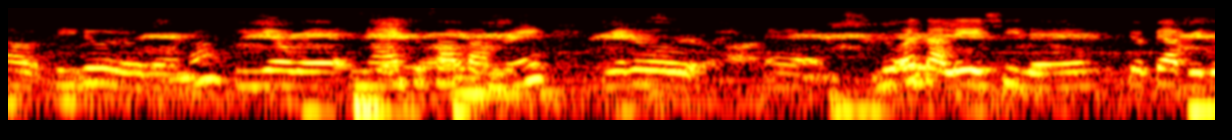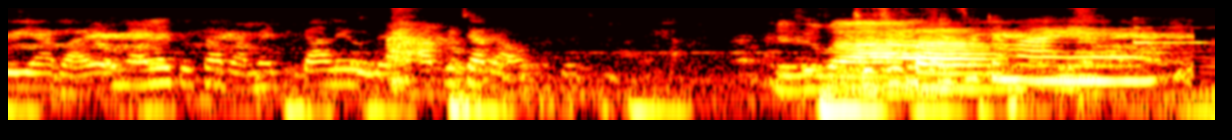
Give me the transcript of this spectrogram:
ဟုတ်ဒီလိုရောပေါ့နော်ဒီရောပဲအများကြီးစူးစမ်းပါမယ်ဒီလိုအဲလိုအပ်တာလေးရှိတယ်ပြောပြပေးလို့ရပါတယ်အများကြီးလည်းစူးစမ်းပါမယ်ဒီကားလေးကိုလည်းအားပေးကြပါအောင်လို့ပြောချင်ပါတယ်ကျေးဇူးပါကျေးဇူးပါကျေးဇူးတင်ပါတယ်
